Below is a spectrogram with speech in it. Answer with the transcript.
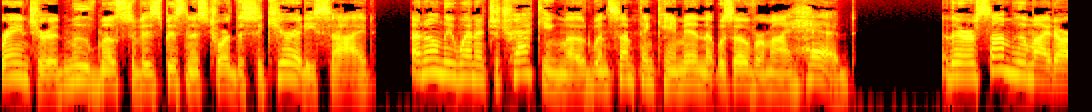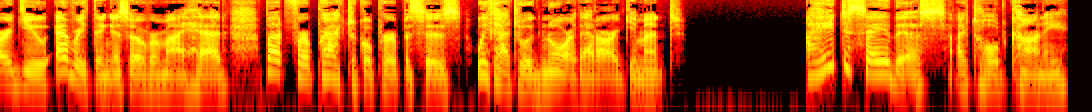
Ranger had moved most of his business toward the security side, and only went into tracking mode when something came in that was over my head. There are some who might argue everything is over my head, but for practical purposes, we've had to ignore that argument. I hate to say this, I told Connie,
